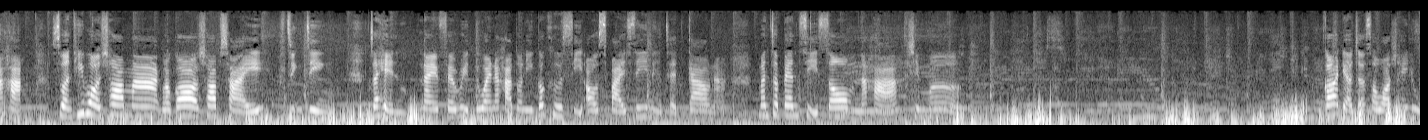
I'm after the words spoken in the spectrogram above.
นะคะ ส่วนที่โบชอบมากแล้วก็ชอบใช้จริงๆ จะเห็นใน Favorite ด้วยนะคะ ตัวนี้ก็คือสี All Spicy 179 นะ มันจะเป็นสีส้มนะคะชิมเมอร์ก็เดี๋ยวจะสวอชให้ดู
